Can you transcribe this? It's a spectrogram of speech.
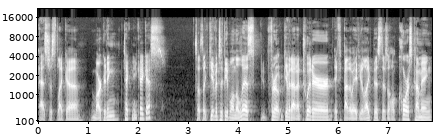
as just like a marketing technique, I guess. So it's like give it to people on the list, throw give it out on Twitter. If by the way, if you like this, there's a whole course coming.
